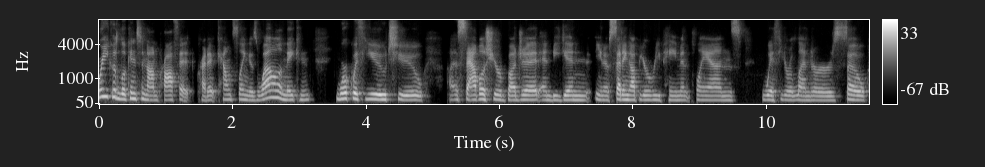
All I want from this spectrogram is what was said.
or you could look into nonprofit credit counseling as well, and they can work with you to establish your budget and begin, you know, setting up your repayment plans with your lenders. So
